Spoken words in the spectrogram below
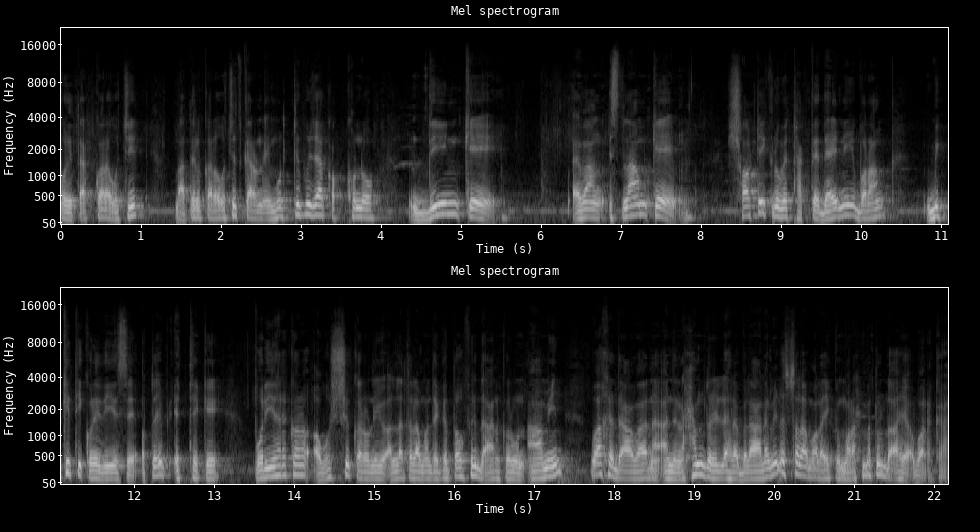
পরিত্যাগ করা উচিত, বাতিল করা উচিত, কারণ এই মূর্তি পূজা কখনো দিনকে এবং ইসলামকে সঠিক রূপে থাকতে দেয়নি, বরং বিকৃতি করে দিয়েছে। অতএব এর থেকে পরিহার করা, অবশ্যই করণীয়। আল্লাহ তালা আমাদেরকে তৌফিক দান করুন। আমিন। ওয়াখেদ আওয়ান আলহামদুলিল্লাহ রবিল আলমিন। আসসালামু আলাইকুম রহমতুল্লাহ আবরকাত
